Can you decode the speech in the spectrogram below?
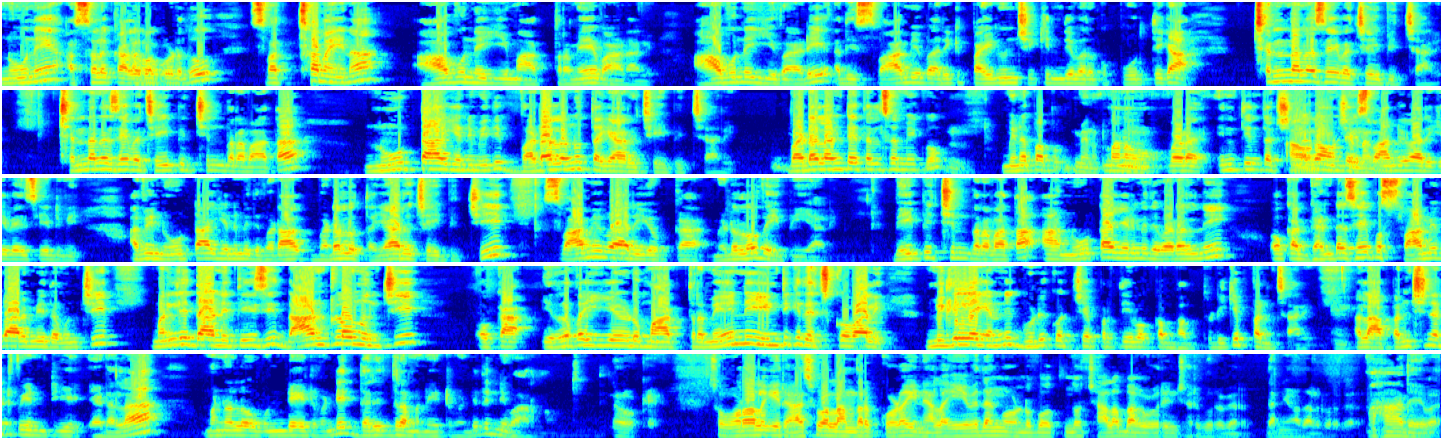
నూనె అస్సలు కలవకూడదు. స్వచ్ఛమైన ఆవు నెయ్యి మాత్రమే వాడాలి. ఆవు నెయ్యి వాడి అది స్వామి వారికి పైనుంచి కింది వరకు పూర్తిగా చందన సేవ చేయించాలి. చందన సేవ చేయించిన తర్వాత నూట ఎనిమిది వడలను తయారు చేయించాలి. వడలంటే తెలుసా మీకు. మినపప్పు మినప. మనం. వడ ఇంత ఇంత చిన్నగా ఉంటాయి చిన్నగా స్వామి వారికి వేసేటివి అవి నూట ఎనిమిది వడ వడలు తయారు చేయించి స్వామివారి యొక్క మెడలో వేపియాలి వేయించిన తర్వాత ఆ నూట ఎనిమిది వడల్ని ఒక గంట సేపు స్వామివారి మీద ఉంచి మళ్ళీ దాన్ని తీసి దాంట్లో నుంచి ఒక ఇరవై ఏడు మాత్రమే నీ ఇంటికి తెచ్చుకోవాలి మిగిలినవన్నీ గుడికి వచ్చే ప్రతి ఒక్క భక్తుడికి పంచాలి. అలా పంచినటువంటి ఎడల మనలో ఉండేటువంటి దరిద్రం అనేటువంటిది నివారణ అవుతుంది. ఓకే. సో ఓవరాల్గా ఈ రాశి వాళ్ళందరికీ కూడా ఈ నెల ఏ విధంగా ఉండబోతుందో చాలా బాగా వివరించారు గురుగారు. ధన్యవాదాలు గురుగారు. మహాదేవ.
